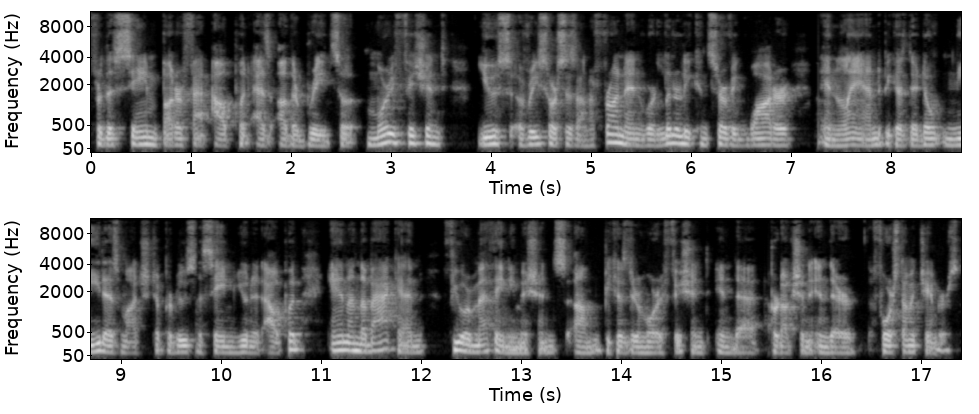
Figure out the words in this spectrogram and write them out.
for the same butterfat output as other breeds. So more efficient use of resources on the front end. We're literally conserving water and land because they don't need as much to produce the same unit output. And on the back end, fewer methane emissions um, because they're more efficient in the production in their four stomach chambers.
